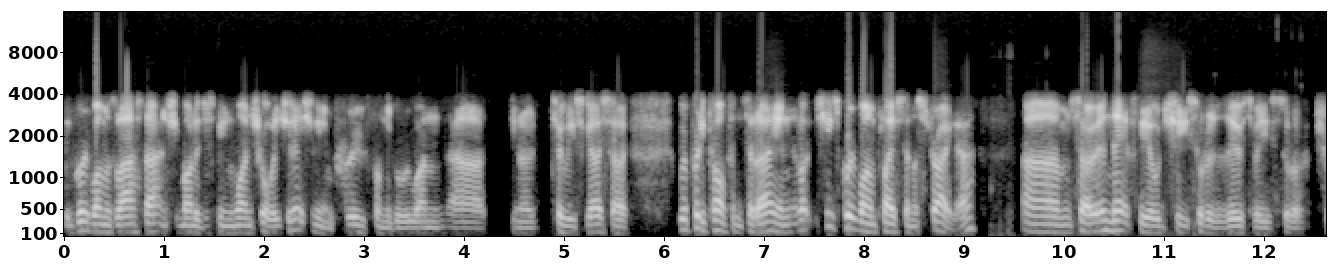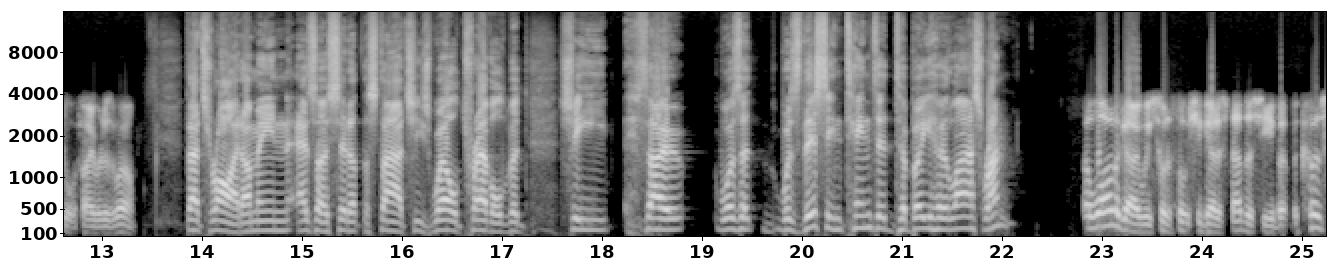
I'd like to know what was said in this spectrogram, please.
the Group One was last start, and she might have just been one short. But she'd actually improved from the Group One, uh, you know, two weeks ago. So we're pretty confident today. And look, she's Group One placed in Australia. Um, so in that field, she sort of deserves to be sort of short favourite as well. That's right. I mean, as I said at the start, she's well travelled, but she. So was it? Was this intended to be her last run? A while ago, we sort of thought she'd go to stud this year, but because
